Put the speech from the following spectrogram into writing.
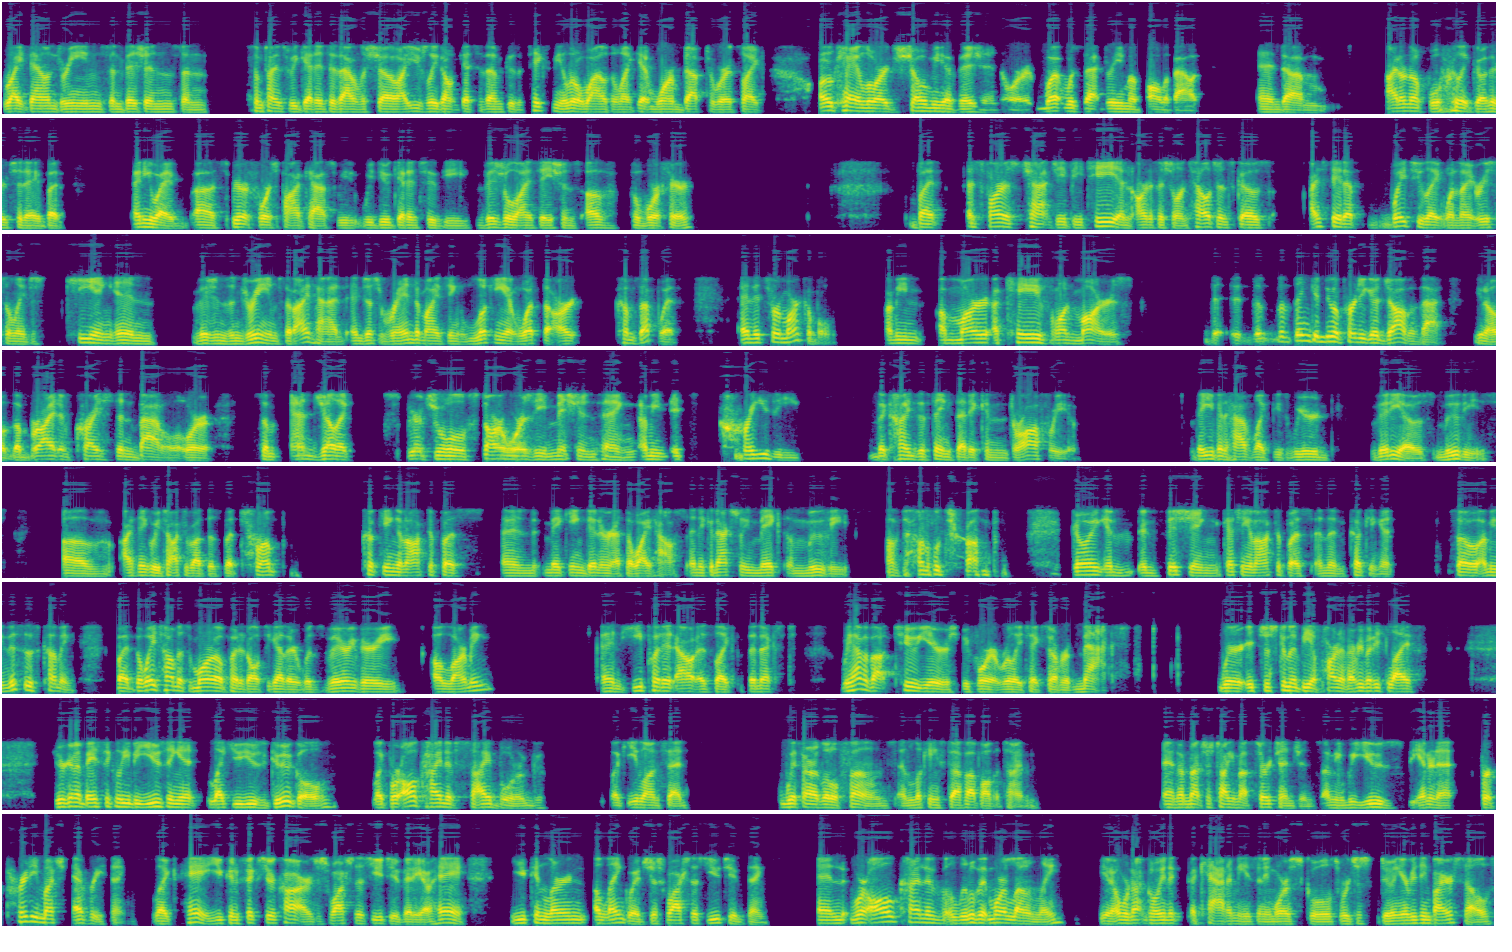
write down dreams and visions and sometimes we get into that on the show. I usually don't get to them because it takes me a little while to like get warmed up to where it's like, okay, Lord, show me a vision or what was that dream of all about? And um, I don't know if we'll really go there today, but anyway, uh, Spirit Force podcast, we, we do get into the visualizations of the warfare. But as far as ChatGPT and artificial intelligence goes, I stayed up way too late one night recently just keying in visions and dreams that I'd had and just randomizing, looking at what the art comes up with. And it's remarkable. I mean, a Mar, a cave on Mars, the, the, the thing can do a pretty good job of that. You know, the bride of Christ in battle or some angelic spiritual Star Warsy mission thing. I mean, it's crazy the kinds of things that it can draw for you. They even have like these weird videos, movies of, I think we talked about this, but Trump cooking an octopus and making dinner at the White House. And it can actually make a movie of Donald Trump going and, and fishing, catching an octopus and then cooking it. So, I mean, this is coming. But the way Thomas Morrow put it all together was very, very alarming. And he put it out as like the next, we have about two years before it really takes over, max, where it's just going to be a part of everybody's life you're going to basically be using it like you use Google. Like we're all kind of cyborg, like Elon said, with our little phones and looking stuff up all the time. And I'm not just talking about search engines. I mean, we use the internet for pretty much everything. Like, hey, you can fix your car. Just watch this YouTube video. Hey, you can learn a language. Just watch this YouTube thing. And we're all kind of a little bit more lonely. You know, we're not going to academies anymore, schools. We're just doing everything by ourselves.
